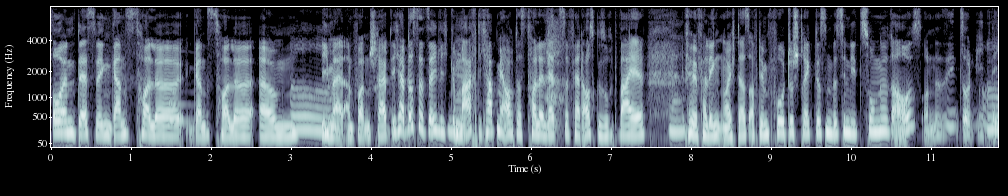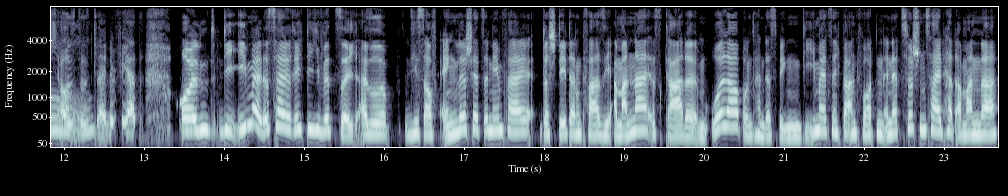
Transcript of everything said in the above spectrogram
und deswegen ganz tolle, ganz tolle ähm, oh. E-Mail-Antworten schreibt. Ich habe das tatsächlich gemacht. Ich habe mir auch das tolle letzte Pferd ausgesucht, weil ja. wir verlinken euch das. Auf dem Foto streckt es ein bisschen die Zunge raus und es sieht so niedlich oh. aus, das kleine Pferd. Und die E-Mail ist halt richtig witzig. Also die ist auf Englisch jetzt in dem Fall. Das steht dann quasi, Amanda ist gerade im Urlaub und kann deswegen die E-Mails nicht beantworten. In der Zwischenzeit hat Amanda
